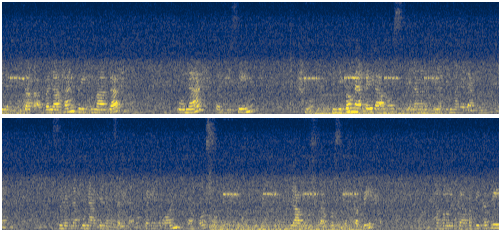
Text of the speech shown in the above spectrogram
pinagkakaabalahan tuwing umaga. Una, pagising. Hindi ko makakailamos. Kailangan po natin manalangin. Yan. Sunod na po natin ang salita ng Panginoon. Tapos, lamos. Tapos, magkape habang nagkakapi-kapi,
